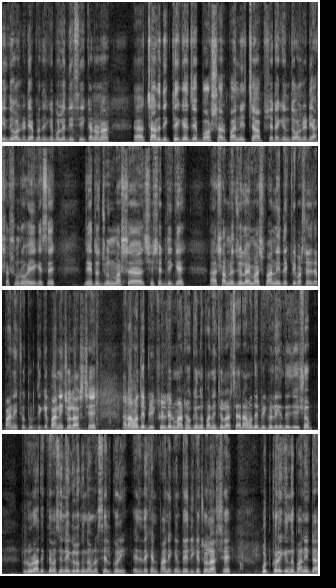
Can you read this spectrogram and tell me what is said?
কিন্তু অলরেডি আপনাদেরকে বলে দিয়েছি, কেননা চারিদিক থেকে যে বর্ষার পানির চাপ, সেটা কিন্তু অলরেডি আসা শুরু হয়ে গেছে। যেহেতু জুন মাস শেষের দিকে, আর সামনে জুলাই মাস, পানি দেখতে পাচ্ছেন যে পানি চতুর্দিকে পানি চলে আসছে। আর আমাদের ব্রিকফিল্ডের মাঠেও কিন্তু পানি চলে আসছে। আর আমাদের ব্রিকফিল্ডে কিন্তু যেসব লুরা দেখতে পাচ্ছেন, এগুলো কিন্তু আমরা সেল করি। এই যে দেখেন পানি কিন্তু এদিকে চলে আসছে। হুট করে কিন্তু পানিটা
